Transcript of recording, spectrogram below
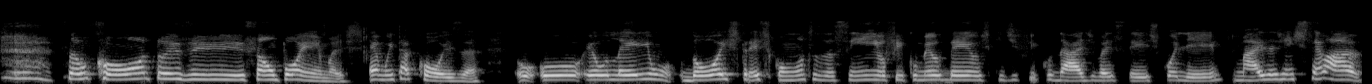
são contos e são poemas. É muita coisa. O, o, eu leio dois, três contos assim, eu fico, meu Deus, que dificuldade vai ser escolher. Mas a gente, sei lá,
